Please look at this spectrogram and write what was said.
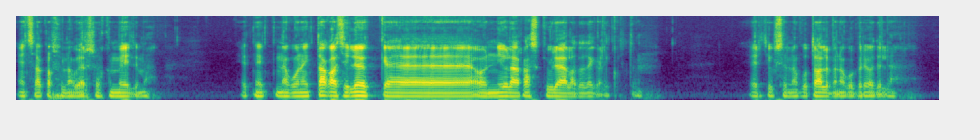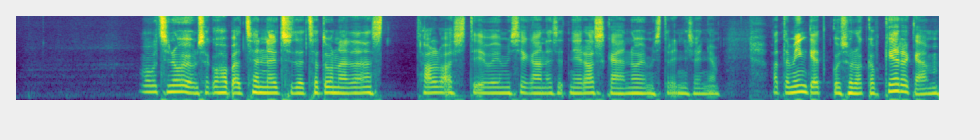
et see hakkab sulle nagu järjest rohkem meeldima. et neid, nagu neid tagasilööke on jõle raske üle elada tegelikult. eriti niisugusel nagu talve nagu perioodil ma mõtlesin ujumise koha pealt, sa enne ütlesid, et sa tunned ennast halvasti või mis iganes, et nii raske on ujumistrennis onju. vaata mingi hetk, kui sul hakkab kergem,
